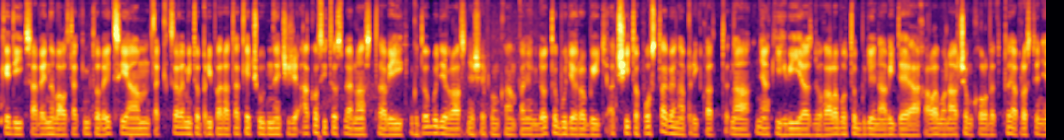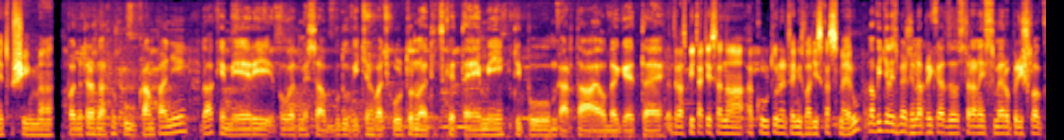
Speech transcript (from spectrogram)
niekedy sa venoval takýmto veciam, tak celé mi to prípada také čudné, čiže ako si to smer nastaví, kto bude vlastne šéfom kampane, kto to bude robiť a či to postavia napríklad na nejakých výjazdoch, alebo to bude na videách, alebo na čomkoľvek, to ja proste netuším. Poďme teraz na chvíľku kampani. Do akej miery, povedzme sa, budú vyťahovať kultúrno-etické témy typu karta LBGT? Teraz pýtate sa na kultúrne témy z hľadiska smeru? No videli sme, že napríklad zo strany smeru prišlo k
